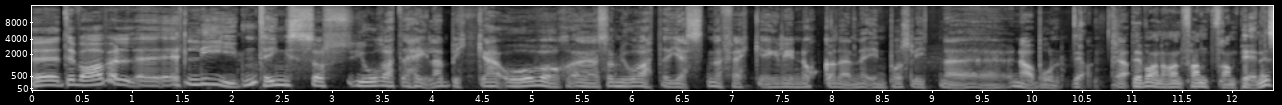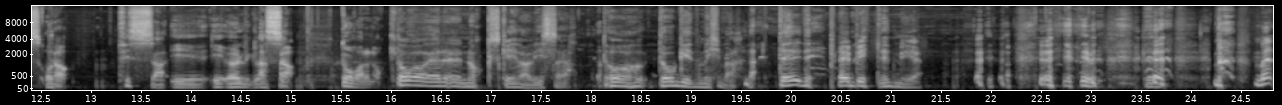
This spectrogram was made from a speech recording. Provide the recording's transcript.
Eh, det var vel eh, et liten ting som s- gjorde at det hele bikka over, eh, som gjorde at gjestene fikk egentlig nok av denne innpåslitne eh, naboen. Ja. Ja. Det var når han fant fram penis og Ja. Tissa i, i ølglasset. Da var det nok. Da er det nok skriveaviser, ja. Da, da gidder vi ikke mer. Det, det ble bitte litt mye. Men,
